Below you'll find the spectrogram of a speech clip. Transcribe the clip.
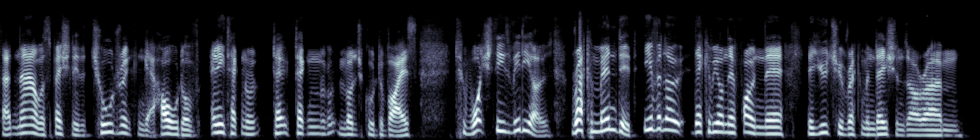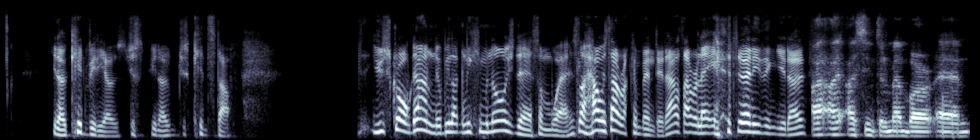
that now especially the children can get hold of any techno- te- technological device to watch these videos. Recommended even though they could be on their phone their their youtube recommendations are um you know kid videos just you know just kid stuff you scroll down, there'll be like Nicki Minaj there somewhere. It's like, how is that recommended? How's that related to anything, you know? I, I, I seem to remember um,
